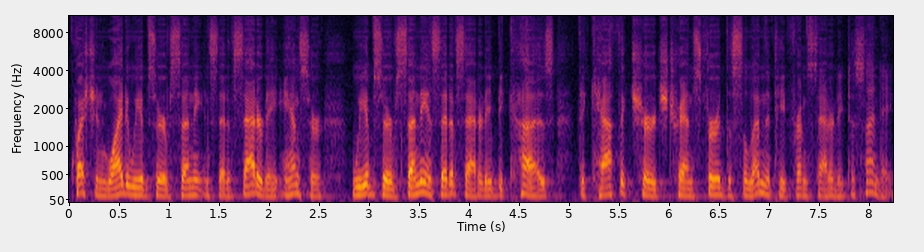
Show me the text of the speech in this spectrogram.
Question, why do we observe Sunday instead of Saturday? Answer, we observe Sunday instead of Saturday because the Catholic Church transferred the solemnity from Saturday to Sunday.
